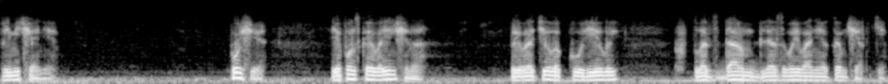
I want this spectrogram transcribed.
Примечание. Позже Японская военщина превратила Курилы в плацдарм для завоевания Камчатки.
